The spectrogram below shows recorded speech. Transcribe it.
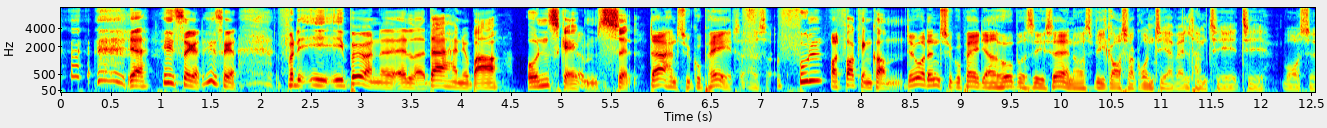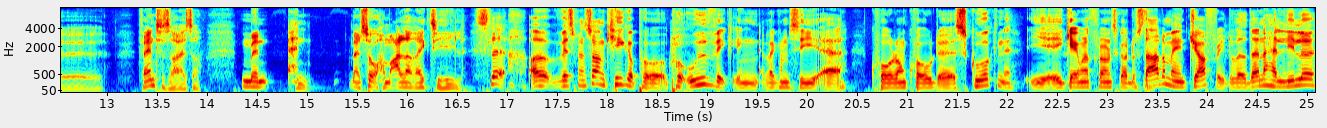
ja, helt sikkert, helt sikkert. Fordi i, i bøgerne, eller, der er han jo bare ondskaben selv. Der er han psykopat. Altså. Fuld Og- fucking kommen. Det var den psykopat, jeg havde håbet at se i serien også, hvilket også var grund til, at jeg valgte ham til, til vores øh, fantasizer. Men han, man så ham aldrig rigtig helt. Slet. Og hvis man sådan kigger på, på udviklingen, hvad kan man sige, af quote-unquote uh, skurkene i, i Game of Thrones, og du starter med en Joffrey, du ved, den her lille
